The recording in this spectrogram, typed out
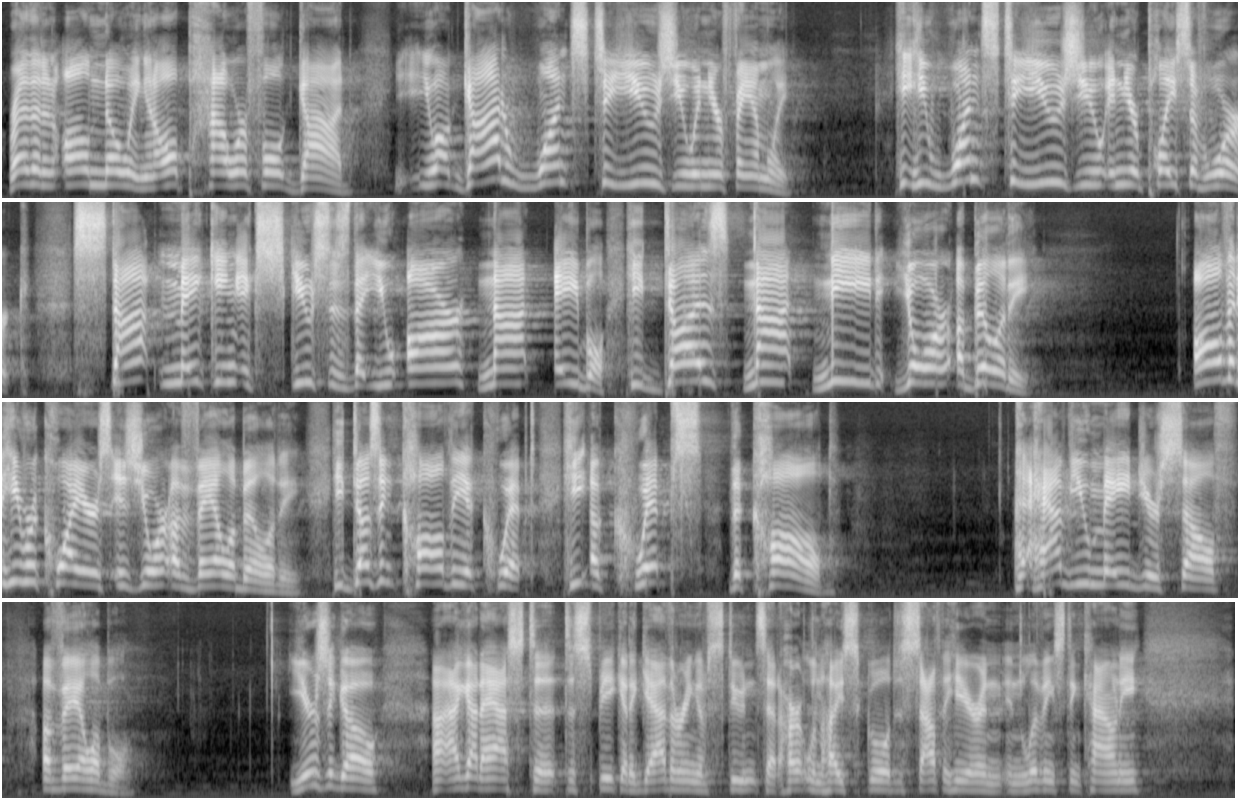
rather than an all knowing and all powerful God. You all, God wants to use you in your family. He, he wants to use you in your place of work. Stop making excuses that you are not able. He does not need your ability. All that he requires is your availability. He doesn't call the equipped, he equips the called. Have you made yourself available? Years ago, I got asked to, to speak at a gathering of students at Heartland High School, just south of here in, in Livingston County.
